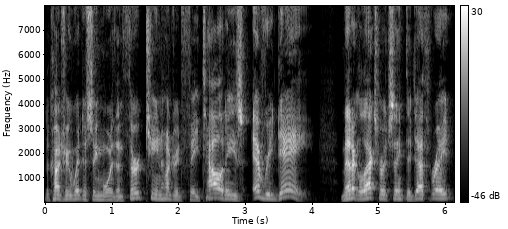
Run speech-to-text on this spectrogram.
The country witnessing more than 1,300 fatalities every day. Medical experts think the death rate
